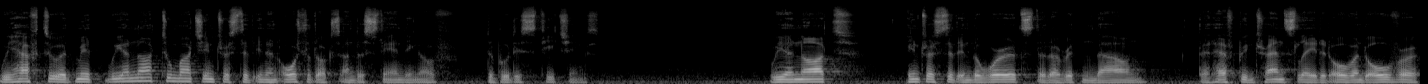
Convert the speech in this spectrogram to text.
we have to admit we are not too much interested in an orthodox understanding of the Buddhist teachings. We are not interested in the words that are written down that have been translated over and over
